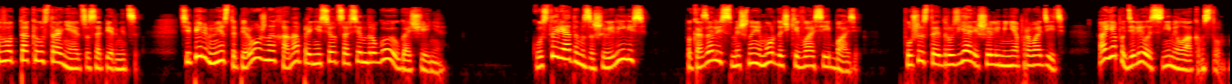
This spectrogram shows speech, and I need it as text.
Вот так и устраняются соперницы. Теперь вместо пирожных она принесет совсем другое угощение. Кусты рядом зашевелились, показались смешные мордочки Васи и Бази. Пушистые друзья решили меня проводить, а я поделилась с ними лакомством.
